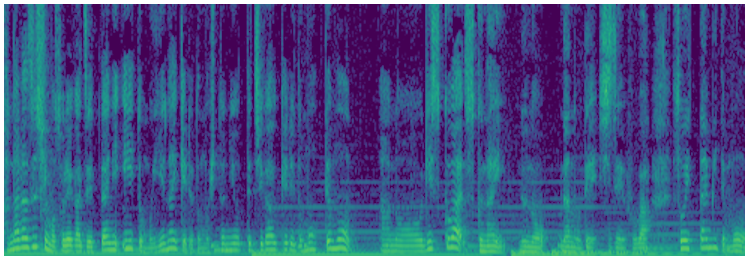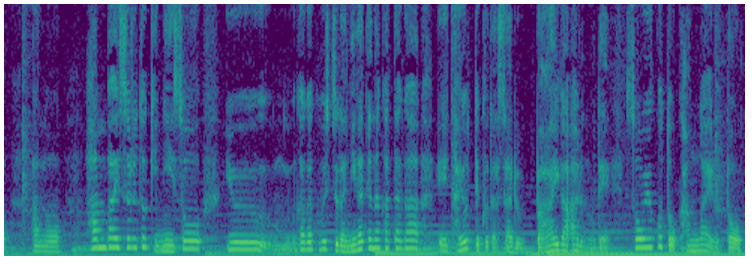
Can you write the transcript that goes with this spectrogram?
必ずしもそれが絶対にいいとも言えないけれども人によって違うけれどもでもあのリスクは少ない布なので自然譜は。そういった意味でもあの販売する時にそういう化学物質が苦手な方が、えー、頼ってくださる場合があるのでそういうことを考えると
